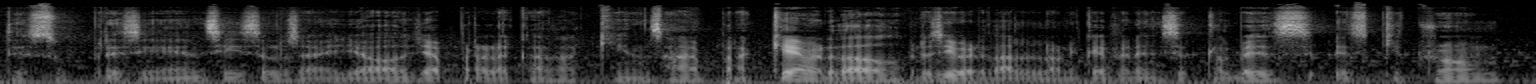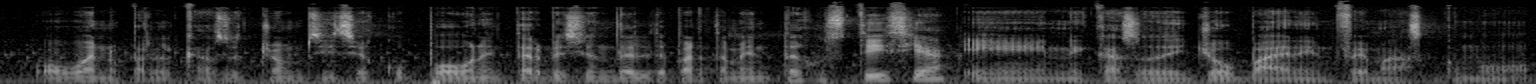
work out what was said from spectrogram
de su presidencia y se los había llevado ya para la casa, quién sabe para qué, ¿verdad? Pero sí, ¿verdad? La única diferencia tal vez es que Trump, o bueno, para el caso de Trump sí se ocupó una intervención del Departamento de Justicia, en el caso de Joe Biden fue más como,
